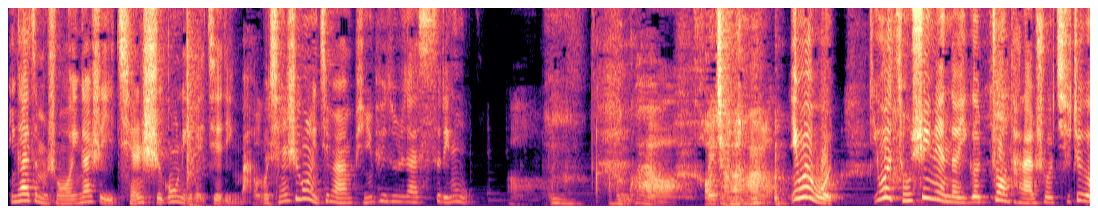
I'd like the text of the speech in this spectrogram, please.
应该这么说，我应该是以前十公里为界定吧。我前十公里基本上平均配速是在四零五，哦，嗯，很快哦，好非常强快了。因为我因为从训练的一个状态来说，其实这个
